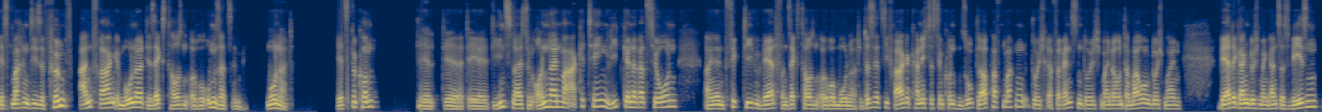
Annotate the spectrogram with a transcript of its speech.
Jetzt machen diese fünf Anfragen im Monat dir 6000 Euro Umsatz im Monat. Jetzt bekommt der, der, der Dienstleistung Online-Marketing, Lead-Generation einen fiktiven Wert von 6000 Euro im Monat. Und das ist jetzt die Frage, kann ich das dem Kunden so glaubhaft machen, durch Referenzen, durch meine Untermauerung, durch meinen Werdegang, durch mein ganzes Wesen,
